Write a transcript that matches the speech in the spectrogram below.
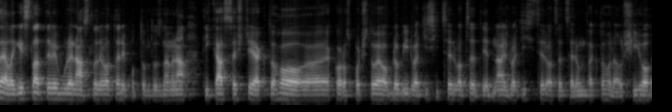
té legislativy bude následovat tedy potom. To znamená, týká se ještě jak toho eh, jako rozpočtového období 2021 až 2027, tak toho dalšího.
